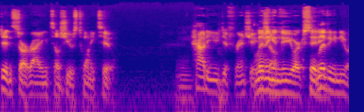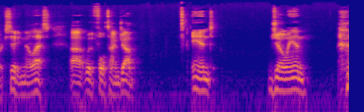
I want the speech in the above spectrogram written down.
didn't start riding until she was 22 how do you differentiate Living yourself? in New York City. living in New York City, no less, uh, with a full time job. And Joanne, she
